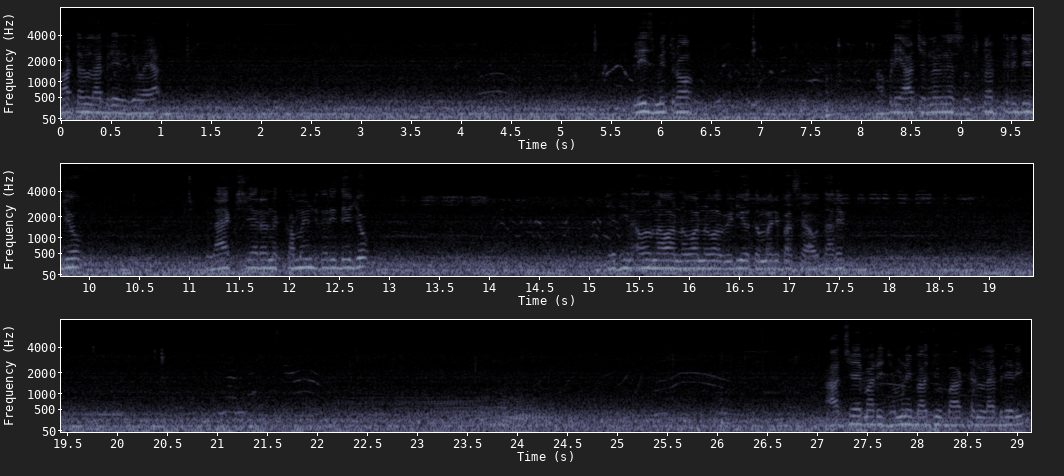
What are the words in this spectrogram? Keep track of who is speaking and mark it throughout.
Speaker 1: Barton library કહેવાય please મિત્રો, આપણી આ ચેનલને સબસ્ક્રાઈબ કરી દેજો. લાઈક શેર અને કમેન્ટ કરી દેજો. જેથી અવનવા નવા નવા વીડિયો તમારી પાસે આવતા રહે. આ છે મારી જમણી બાજુ બાર્ટન લાઇબ્રેરી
